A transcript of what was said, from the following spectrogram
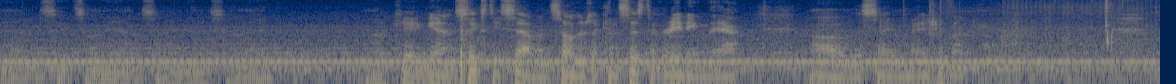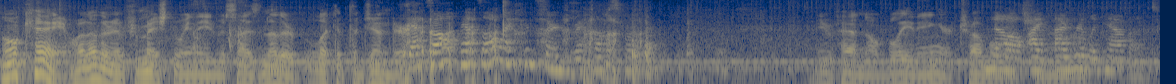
that. See, it's on the outside, inside. Okay, again, 67, so there's a consistent reading there of the same measurement. Okay, what other information do we need besides another look at the gender? That's all, that's all I'm concerned about. You've had no bleeding or trouble? No, I, I really haven't.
